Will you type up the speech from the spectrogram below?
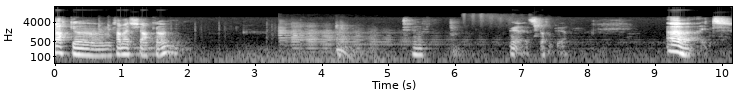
Shotgun, combat shotgun. Yeah, that's stuff up here. Alright.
